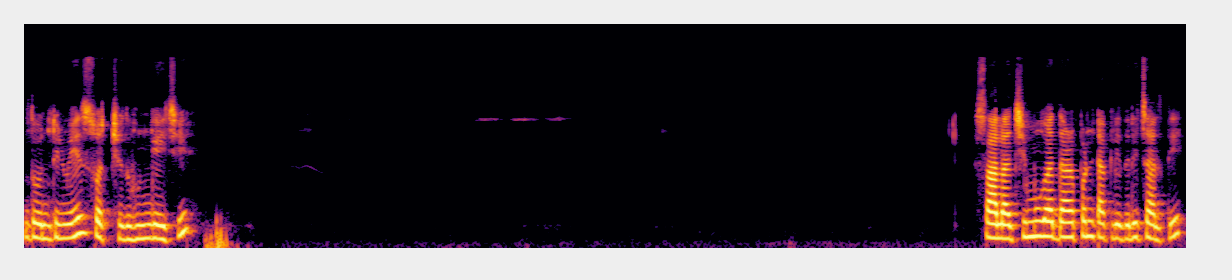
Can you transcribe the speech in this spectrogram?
दोन तीन वेळेस स्वच्छ धुवून घ्यायची. सालाची मुगा डाळ पण टाकली तरी चालते.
